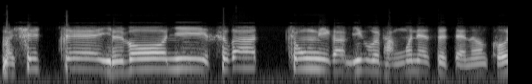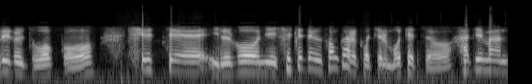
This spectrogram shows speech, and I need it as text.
뭐 실제 일본이 스가 총리가 미국을 방문했을 때는 거리를 두었고 실제 일본이 실제적인 성과를 거치를 못했죠. 하지만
